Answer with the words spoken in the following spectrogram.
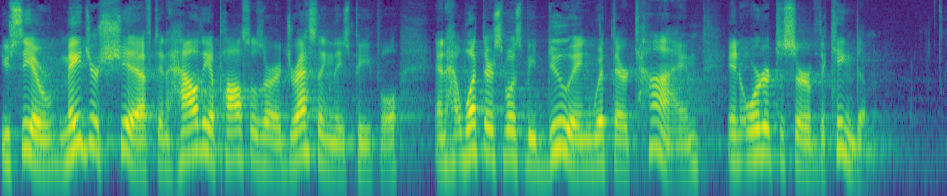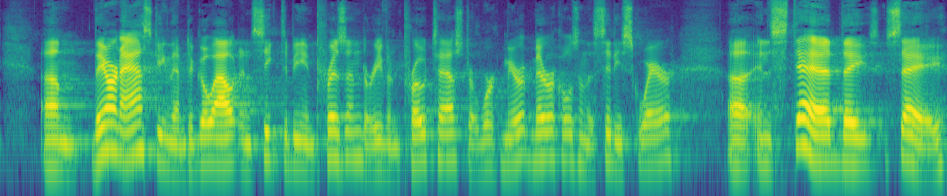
you see a major shift in how the apostles are addressing these people and how, what they're supposed to be doing with their time in order to serve the kingdom. Um, they aren't asking them to go out and seek to be imprisoned or even protest or work miracles in the city square. Uh, instead, they say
